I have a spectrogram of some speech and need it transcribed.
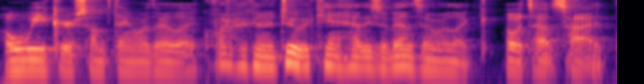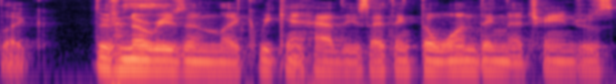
a week or something where they're like, what are we going to do? We can't have these events. And we're like, oh, it's outside. Like, there's no reason like we can't have these. I think the one thing that changed was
